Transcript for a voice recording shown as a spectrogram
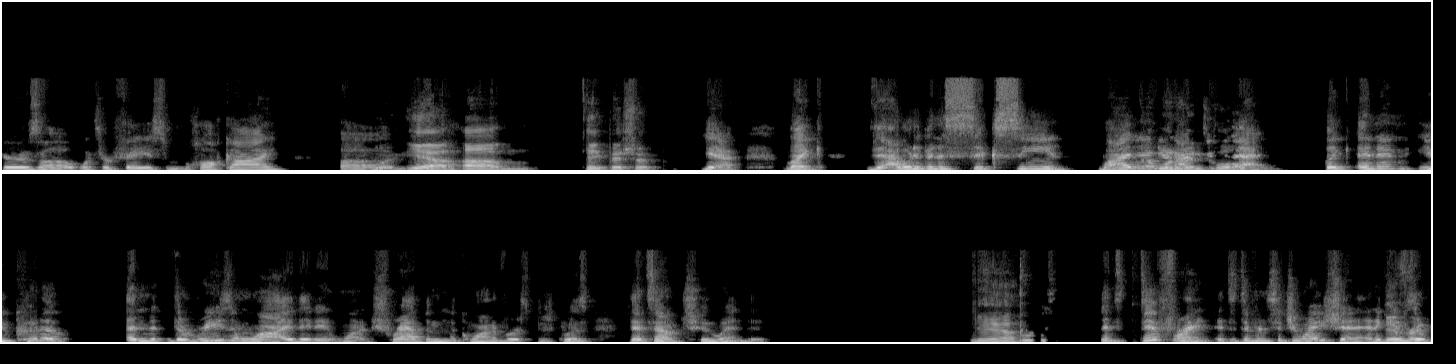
characters, uh what's her face from Hawkeye. Well, Um yeah, um Kate Bishop. yeah, like that would have been a sick scene. Why didn't you would have not do cool. that? Like, and then you could have. And the reason why they didn't want to trap him in the quantiverse because that's how two ended. Yeah. It's different. It's a different situation, and it gives a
